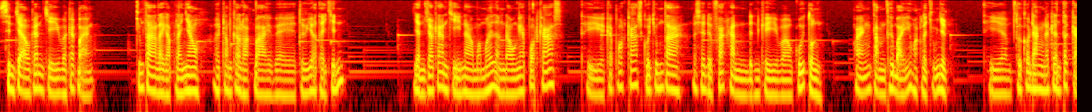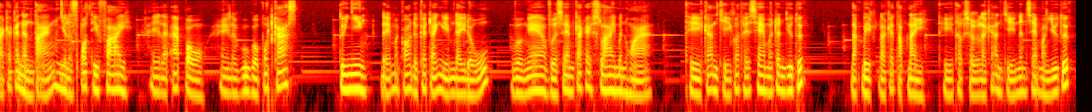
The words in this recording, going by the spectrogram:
Xin chào các anh chị và các bạn. Chúng ta lại gặp lại nhau ở trong các loạt bài về tự do tài chính. Dành cho các anh chị nào mà mới lần đầu nghe podcast thì cái podcast của chúng ta nó sẽ được phát hành định kỳ vào cuối tuần, khoảng tầm thứ bảy hoặc là chủ nhật. Thì à, tôi có đăng ở trên tất cả các cái nền tảng như là Spotify hay là Apple hay là Google Podcast. Tuy nhiên, để mà có được cái trải nghiệm đầy đủ, vừa nghe vừa xem các cái slide minh họa thì các anh chị có thể xem ở trên YouTube đặc biệt là cái tập này thì thật sự là các anh chị nên xem bằng youtube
